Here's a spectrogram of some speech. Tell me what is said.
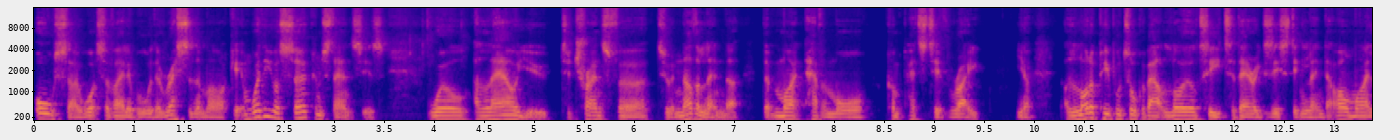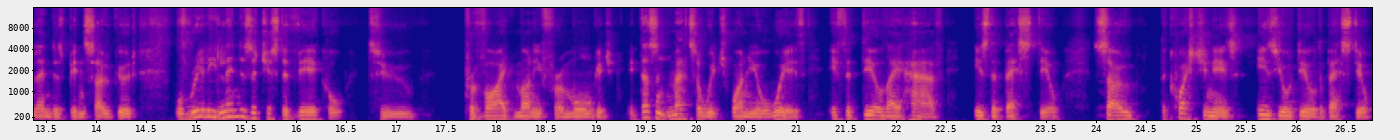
also what's available with the rest of the market, and whether your circumstances will allow you to transfer to another lender that might have a more competitive rate. You know, a lot of people talk about loyalty to their existing lender. Oh, my lender's been so good. Well, really, lenders are just a vehicle to provide money for a mortgage. It doesn't matter which one you're with if the deal they have is the best deal. So the question is, is your deal the best deal?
